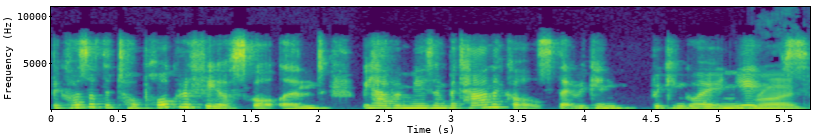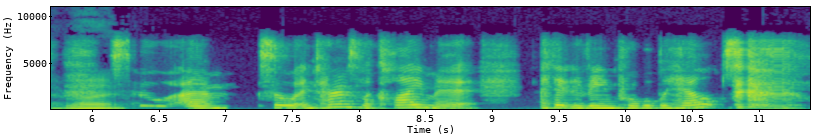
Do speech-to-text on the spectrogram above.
because of the topography of Scotland, we have amazing botanicals that we can we can go out and use. Right, right. So um, so in terms of a climate, I think the rain probably helps.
